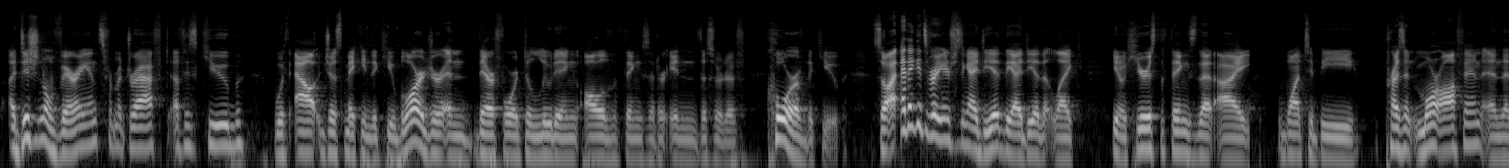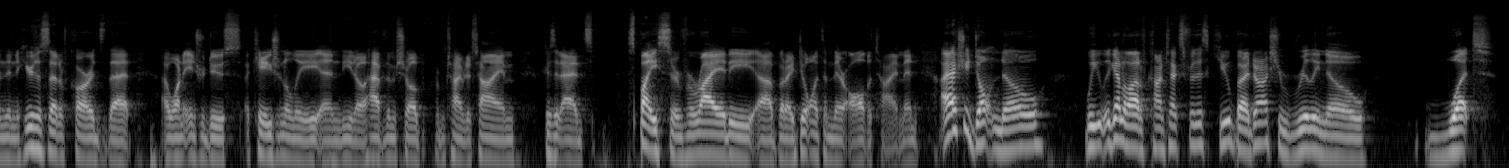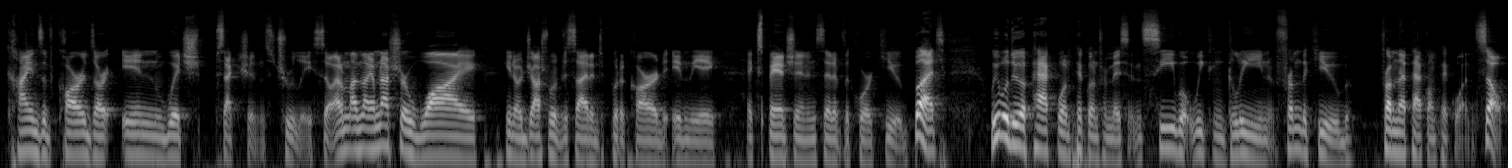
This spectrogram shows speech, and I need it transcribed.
additional variants from a draft of his cube without just making the cube larger and therefore diluting all of the things that are in the sort of core of the cube. So I think it's a very interesting idea. The idea that like you know here's the things that I want to be present more often, and then, then here's a set of cards that I want to introduce occasionally, and you know have them show up from time to time because it adds spice or variety. Uh, but I don't want them there all the time. And I actually don't know. We we got a lot of context for this cube, but I don't actually really know what kinds of cards are in which sections truly. So I'm, I'm, I'm not sure why you know Josh would have decided to put a card in the expansion instead of the core cube. But we will do a pack one pick one from this and see what we can glean from the cube from that pack one pick one. So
